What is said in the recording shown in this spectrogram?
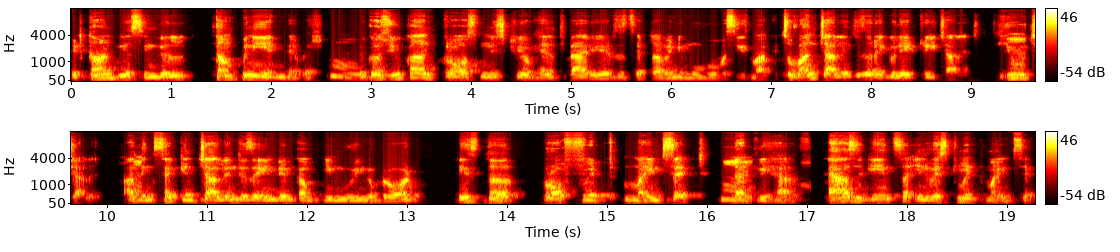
It can't be a single company endeavor hmm. because you can't cross ministry of health barriers etc when you move overseas market so one challenge is a regulatory challenge huge hmm. challenge i think second challenge is an indian company moving abroad is the profit mindset hmm. that we have as against the investment mindset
